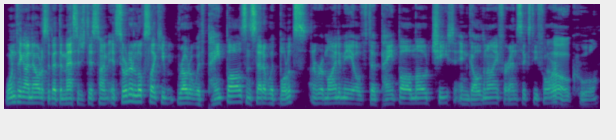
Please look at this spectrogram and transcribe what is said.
One thing I noticed about the message this time, it sort of looks like he wrote it with paintballs instead of with bullets, and it reminded me of the paintball mode cheat in GoldenEye for N64. Oh, cool.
